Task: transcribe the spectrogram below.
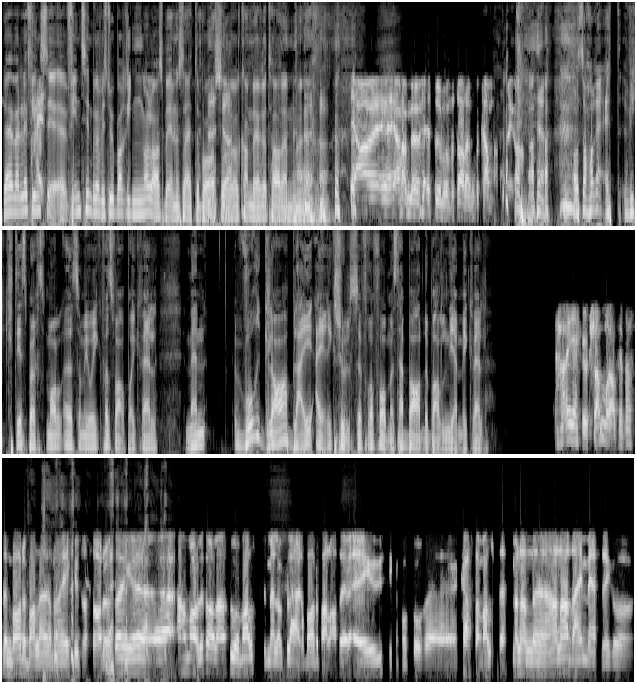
Det er veldig fint, Si- fint Sindre, hvis du bare ringer Lars Benestad etterpå, så kan dere ta den. eh. Ja, ja, jeg tror vi får ta den på kamera. Og så har jeg et viktig spørsmål som som jo ikke får svar på i kveld. Men hvor glad ble Eirik Skjulse for å få med seg badeballen hjem i kveld? Han gikk jo klamra seg fast en badeball her når jeg gikk ut av stadion. Så jeg, eh, han var litt sånn, han sto og valgte mellom flere badeballer. Så jeg er usikker på hvor, eh, hva han valgte. Men han, eh, han hadde en med seg og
